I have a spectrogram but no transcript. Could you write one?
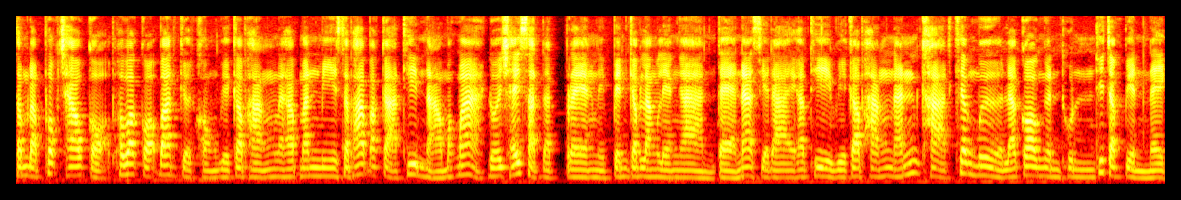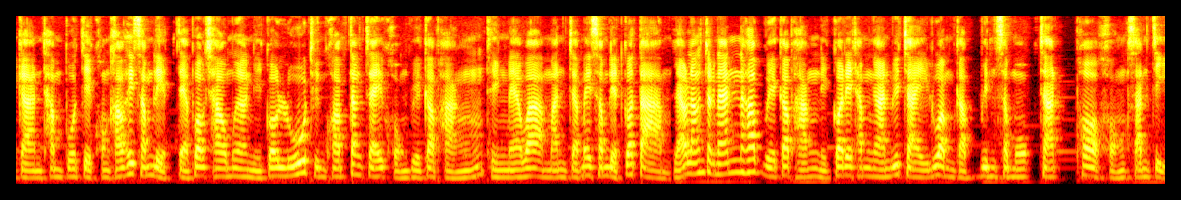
สำหรับพวกชาวเกาะเพราะว่าเกาะบ้านเกิดของเวกาพังนะครับมันมีสภาพอากาศที่หนาวมากๆ โดยใช้สัตว์ดัดแปลงเนี่ยเป็นกำลังแรงงาน แต่น่าเสียดายครับที่เวกาพังนั้นขาดเครื่องมือแล้วก็เงินทุนที่จำเป็นในการทำโปรเจกต์ของเขาให้สำเร็จ แต่พวกชาวเมืองนี่ก็รู้ถึงความตั้งใจของเวกาพัง ถึงแม้ว่ามันจะไม่สำเร็จก็ตาม แล้วหลังจากนั้นนะครับเวกาพังนี่ก็ได้ทำงานวิจัยร่วมกับวินสโมกจัดพ่อของซันจิ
